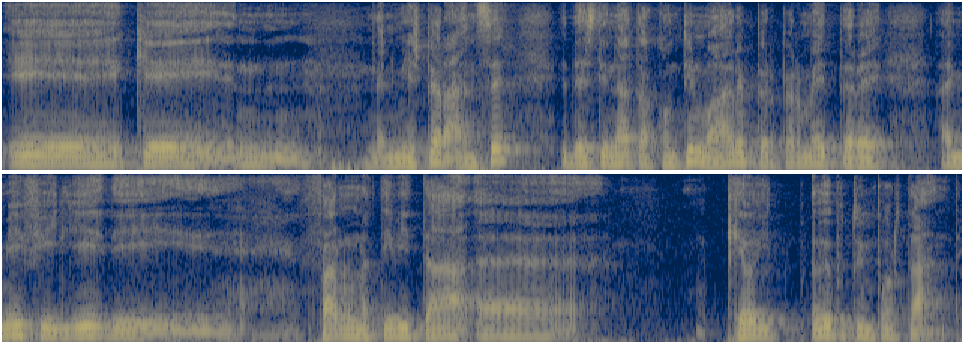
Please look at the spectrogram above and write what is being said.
e che nelle mie speranze è destinata a continuare per permettere ai miei figli di fare un'attività eh, che ho reputo importante.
